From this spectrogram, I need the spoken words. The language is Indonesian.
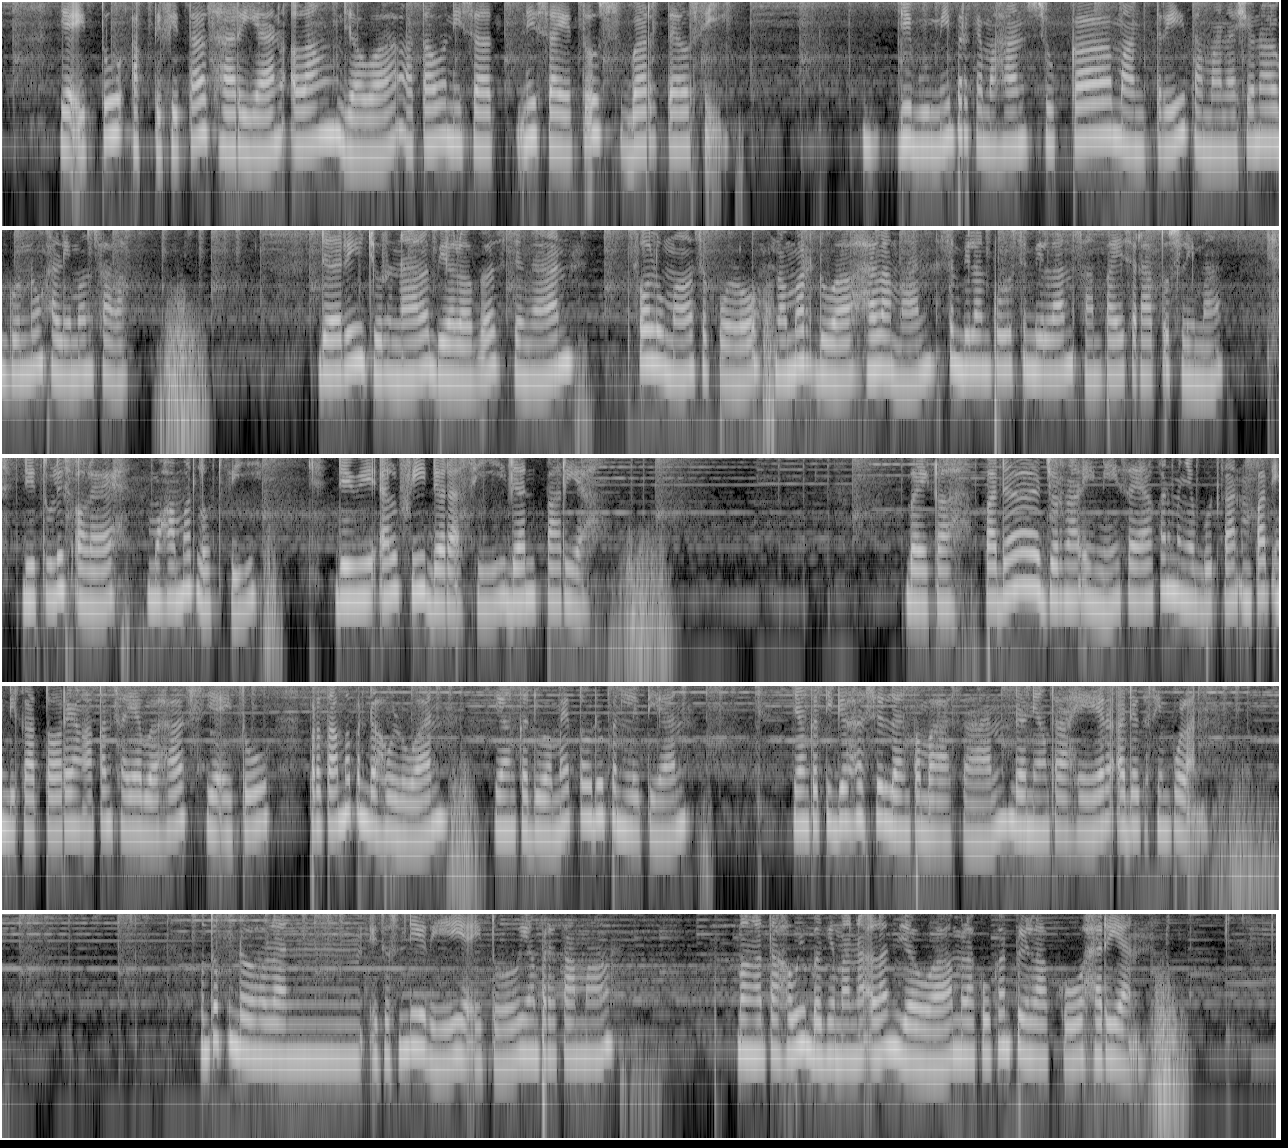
yaitu aktivitas harian elang Jawa atau Nisaitus bartelsi. Di bumi perkemahan Sukamantri Taman Nasional Gunung Halimun Salak. Dari jurnal Biologos dengan volume 10 nomor 2 halaman 99 sampai 105 ditulis oleh Muhammad Lutfi Dewi Elvi Darasi, dan Paria. Baiklah, pada jurnal ini saya akan menyebutkan empat indikator yang akan saya bahas, yaitu pertama pendahuluan, yang kedua metode penelitian, yang ketiga hasil dan pembahasan, dan yang terakhir ada kesimpulan. Untuk pendahuluan itu sendiri, yaitu yang pertama mengetahui bagaimana elang Jawa melakukan perilaku harian.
